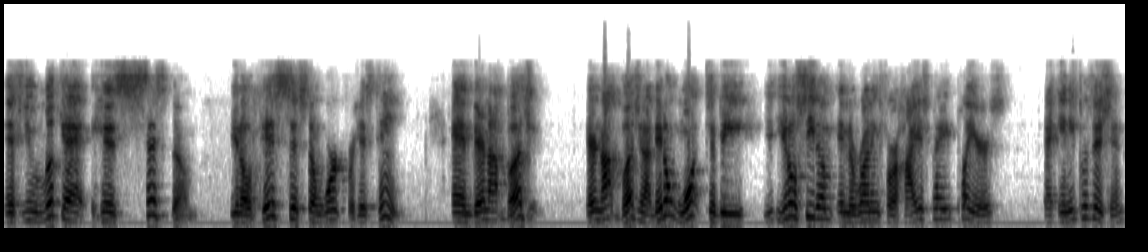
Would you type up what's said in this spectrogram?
if you look at his system, you know, his system worked for his team, and they're not budging. They're not budging. They don't want to be. You, you don't see them in the running for highest paid players at any position.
